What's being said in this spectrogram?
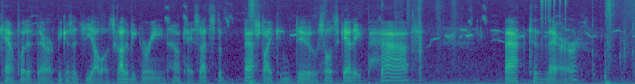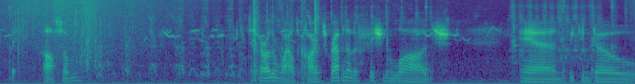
Can't put it there because it's yellow. It's got to be green. Okay, so that's the best I can do. So let's get a path back to there. Awesome. Take our other wild cards, grab another fishing lodge, and we can go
